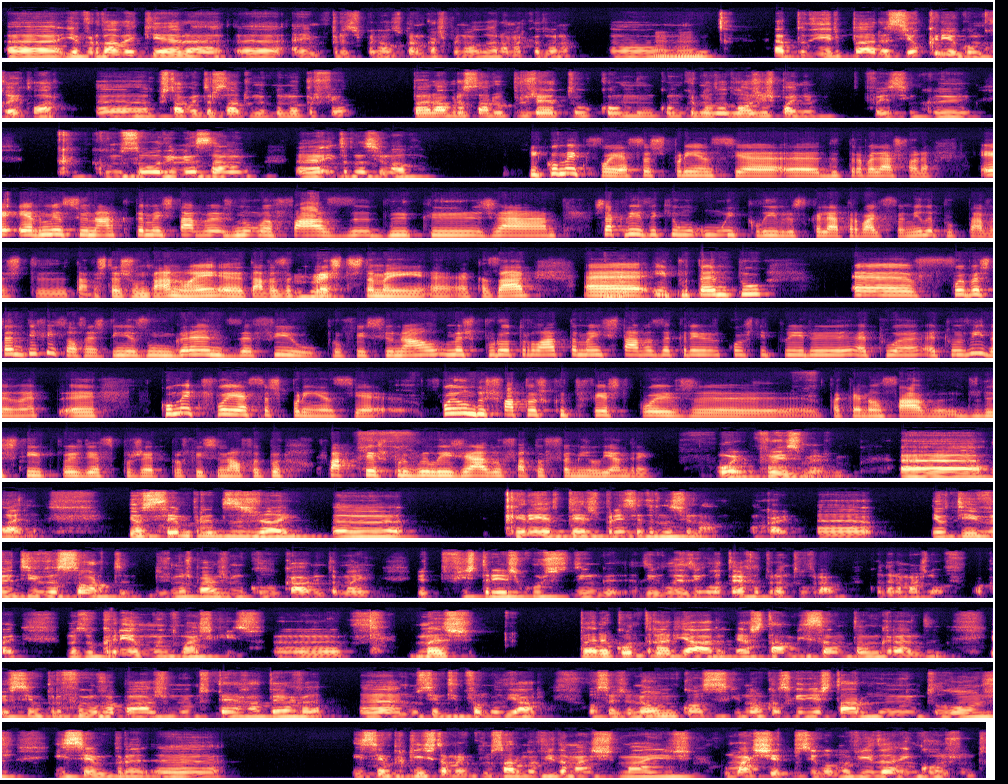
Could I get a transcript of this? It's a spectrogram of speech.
Uh, e a verdade é que era a empresa espanhola, o supermercado espanhol, era a Mercadona, uhum. a pedir para, se eu queria concorrer, claro, uh, estavam interessados muito no meu perfil para abraçar o projeto como, como coordenador de loja em Espanha. Foi assim que, que começou a dimensão uh, internacional. E como é que foi essa experiência uh, de trabalhar fora? É, é, de mencionar que também estavas numa fase de que já, já querias aqui um, um equilíbrio, se calhar trabalho-família, porque estavas-te estavas a juntar, não é? Eh, estavas uh, uhum. prestes também a, a casar, uh, uhum. e portanto Uh, foi bastante difícil, ou seja, tinhas um grande desafio profissional, mas por outro lado também estavas a querer constituir eh, a tua, a tua vida, não é? Uh, como é que foi essa experiência? Foi um dos fatores que te fez depois, uh, para quem não sabe, desistir depois desse projeto profissional? Foi o facto de teres privilegiado o fator família, André? Foi, foi isso mesmo. olha, eu sempre desejei querer ter experiência internacional ok? Uh, eu tive, tive a sorte dos meus pais me colocarem também. Eu fiz três cursos de, inglês em Inglaterra durante o verão, quando era mais novo, ok? Mas eu queria muito mais que isso. Uh, mas para contrariar esta ambição tão grande, eu sempre fui um rapaz muito terra a terra, uh, no sentido familiar. Ou seja, não, consegui, não conseguiria estar muito longe e sempre uh, e sempre quis também começar uma vida mais, mais o mais cedo possível, uma vida em conjunto.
